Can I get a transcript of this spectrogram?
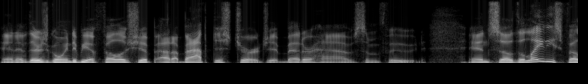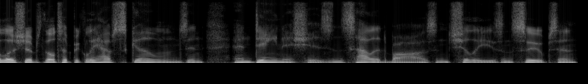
And if there's going to be a fellowship at a Baptist church, it better have some food. And so the ladies' fellowships, they'll typically have scones and, and danishes and salad bars and chilies and soups. And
